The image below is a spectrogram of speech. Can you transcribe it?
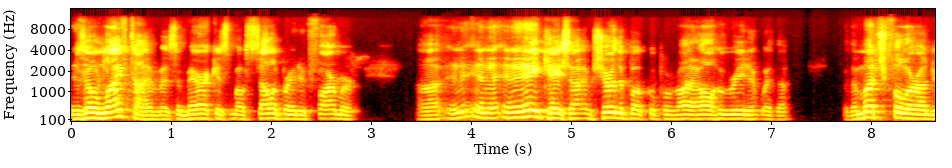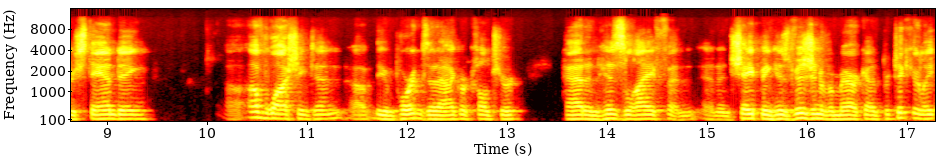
his own lifetime as America's most celebrated farmer uh, and, and, and, in any case, I'm sure the book will provide all who read it with a, with a much fuller understanding uh, of Washington, uh, the importance that agriculture had in his life and, and in shaping his vision of America, and particularly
